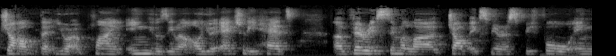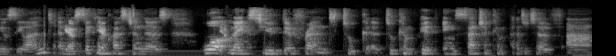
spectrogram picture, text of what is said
job that you're applying in New Zealand, or you actually had a very similar job experience before in New Zealand? And yeah, the second yeah. question is, what yeah. makes you different to, to compete in such a competitive uh,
